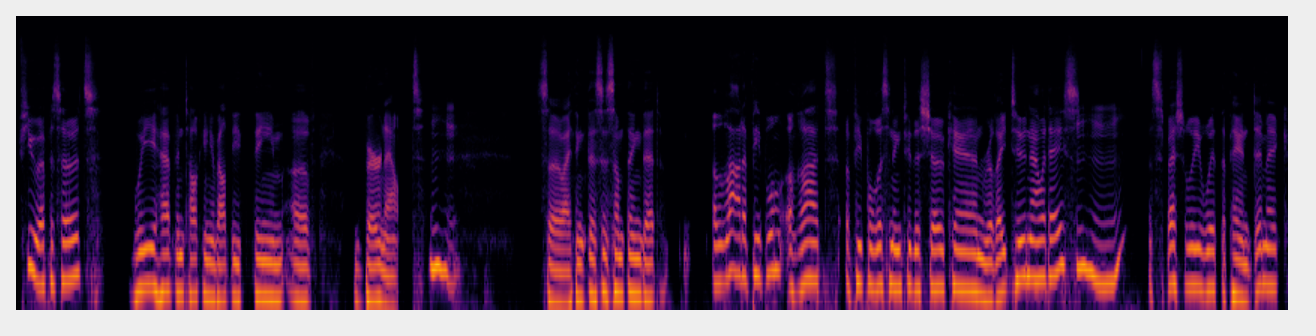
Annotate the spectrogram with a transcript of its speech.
few episodes, we have been talking about the theme of burnout. hmm So, I think this is something that a lot of people, a lot of people listening to this show can relate to nowadays, hmm especially with the pandemic,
